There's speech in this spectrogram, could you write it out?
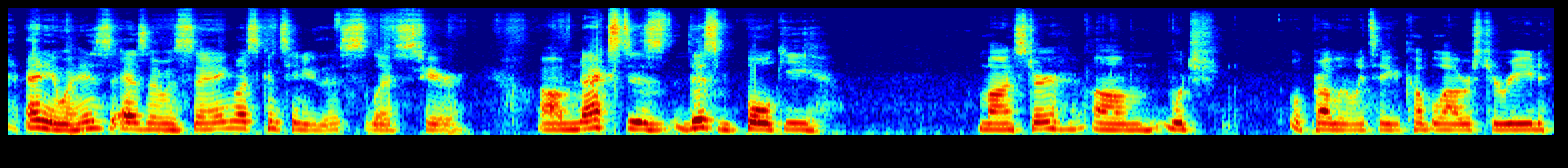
Anyways, as I was saying, let's continue this list here. Um, next is this bulky monster, um, which will probably only take a couple hours to read.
